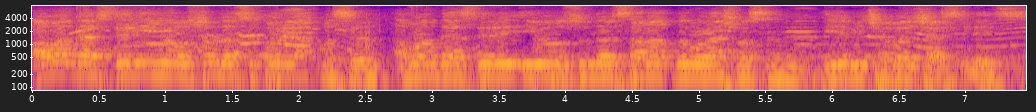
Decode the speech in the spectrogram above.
aman dersleri iyi olsun da sporu yapmasın, aman dersleri iyi olsun da sanatla uğraşmasın diye bir çaba içerisindeyiz.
